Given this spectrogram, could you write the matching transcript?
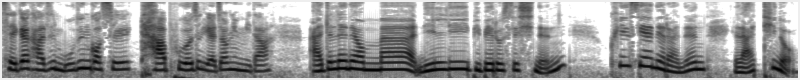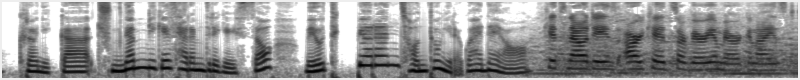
제가 가진 모든 것을 다 보여줄 예정입니다. 아들렌의 엄마 닐리 비베로스 씨는 퀸세아네라는 라티노, 그러니까 중남미계 사람들에게 있어 매우 특별한 전통이라고 하네요. Kids nowadays, our kids are very Americanized.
